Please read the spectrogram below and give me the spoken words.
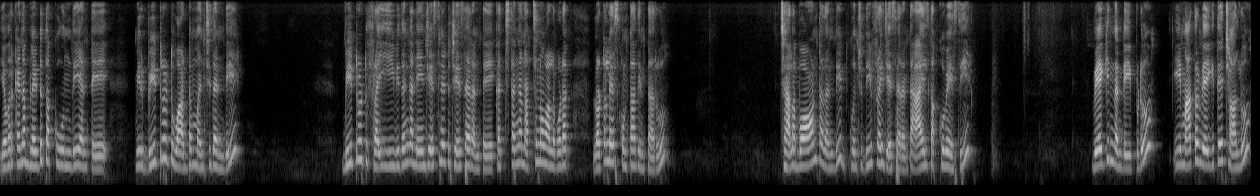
ఎవరికైనా బ్లడ్ తక్కువ ఉంది అంటే మీరు బీట్రూట్ వాడడం మంచిదండి. బీట్రూట్ ఫ్రై ఈ విధంగా నేను చేసినట్టు చేశారంటే ఖచ్చితంగా నచ్చని వాళ్ళు కూడా లొట్టలేసుకుంటా తింటారు. చాలా బాగుంటుందండి. కొంచెం డీప్ ఫ్రై చేశారంటే ఆయిల్ తక్కువ వేసి వేగిందండి ఇప్పుడు. ఈ మాత్రం వేగితే చాలు.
